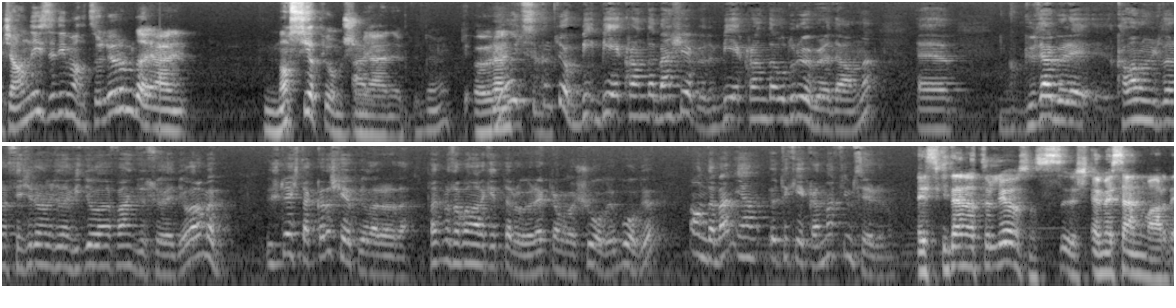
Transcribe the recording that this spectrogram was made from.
canlı izlediğimi hatırlıyorum da yani nasıl yapıyormuşum Aynen. yani. Öğren... Hiç sıkıntı yok. Bir, bir ekranda ben şey yapıyordum. Bir ekranda o duruyor böyle devamlı. Ee, güzel böyle kalan oyuncuların, seçilen oyuncuların videolarını falan güzel söylüyorlar ama 3-5 dakikada şey yapıyorlar arada. Saçma sapan hareketler oluyor. Reklam oluyor, şu oluyor, bu oluyor. Onu da ben yani öteki ekrandan film seyrediyordum. Eskiden hatırlıyor musun? S- MSN vardı.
